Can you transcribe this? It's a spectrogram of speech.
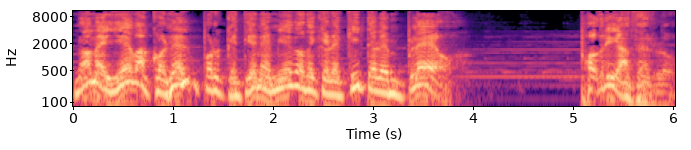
no me lleva con él porque tiene miedo de que le quite el empleo. Podría hacerlo.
